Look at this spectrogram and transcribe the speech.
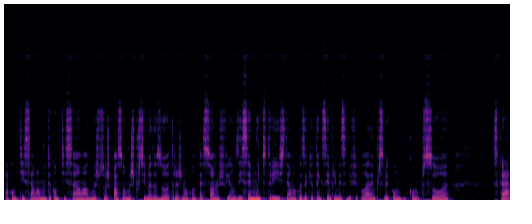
há, competição, há muita competição, há algumas pessoas que passam umas por cima das outras, não acontece só nos filmes, e isso é muito triste, é uma coisa que eu tenho sempre imensa dificuldade em perceber como, como pessoa. Se calhar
